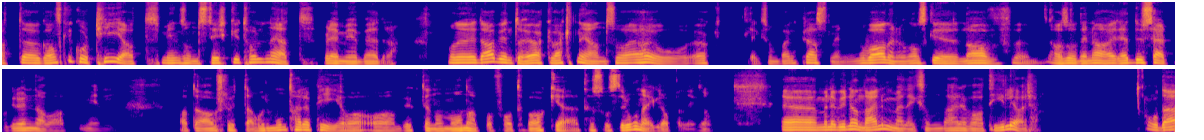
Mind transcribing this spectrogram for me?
at det var ganske kort tid at min sånn styrkeutholdenhet ble mye bedre. Og når jeg da begynte å øke vekten igjen, så jeg har jo økt liksom benkpressen min. Nå var den jo ganske lav, altså den har redusert pga. at min at jeg avslutta hormonterapi og, og, brukte noen måneder på å få tilbake testosteronet i kroppen. Liksom. Eh, men jeg begynner å nærme liksom, der jeg var tidligere. Og da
